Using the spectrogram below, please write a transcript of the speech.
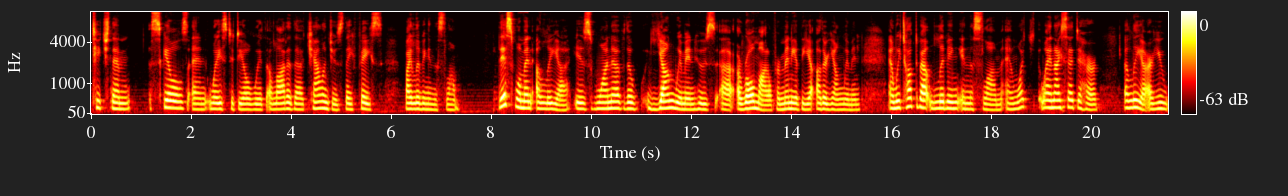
teach them skills and ways to deal with a lot of the challenges they face by living in the slum. This woman, Aaliyah, is one of the young women who's uh, a role model for many of the other young women. And we talked about living in the slum. And what, when I said to her, Aaliyah, are you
